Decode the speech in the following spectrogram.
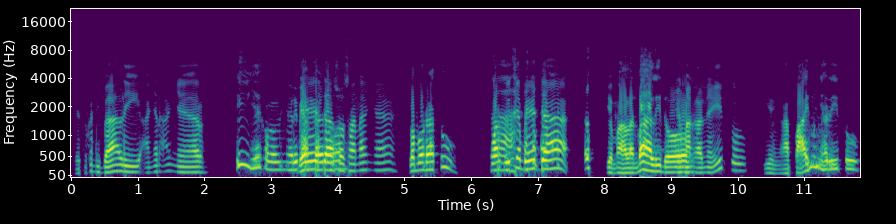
ya itu kan di Bali anyer-anyer Iya, kalau lu nyari pantai beda suasananya Labuan Ratu. Warbuitnya beda Ya mahalan Bali ya dong. makanya itu Ya ngapain lu nyari itu?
